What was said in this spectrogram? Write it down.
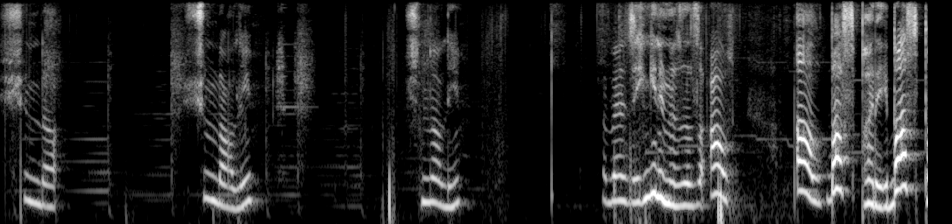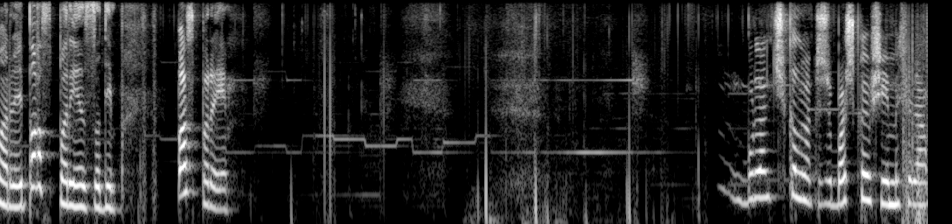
Şunu da şunu da alayım. Şunu da alayım. Ben zenginim nasılsa al. Al bas parayı bas parayı bas parayı satayım. Bas parayı. Buradan çıkalım arkadaşlar. Başka bir şey mesela.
